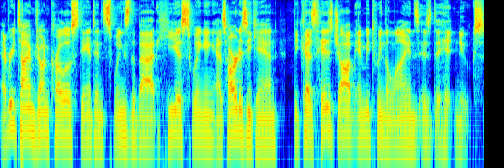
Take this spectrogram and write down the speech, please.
Every time Giancarlo Stanton swings the bat, he is swinging as hard as he can because his job in between the lines is to hit nukes.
